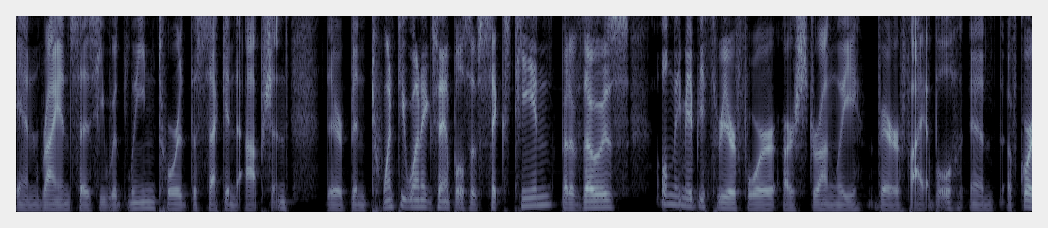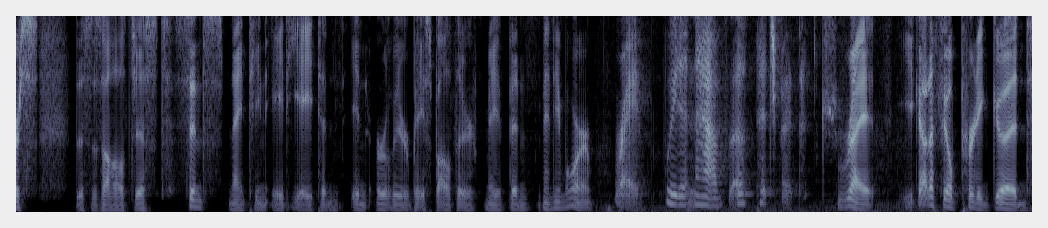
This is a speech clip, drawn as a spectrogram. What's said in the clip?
and Ryan says he would lean toward the second option. There have been 21 examples of 16, but of those, only maybe three or four are strongly verifiable. And of course, this is all just since 1988, and in earlier baseball, there may have been many more. Right. We didn't have the pitch by pitch. Right. You got to feel pretty good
